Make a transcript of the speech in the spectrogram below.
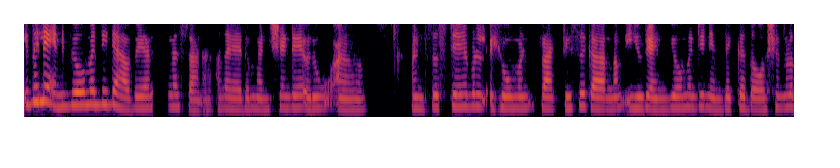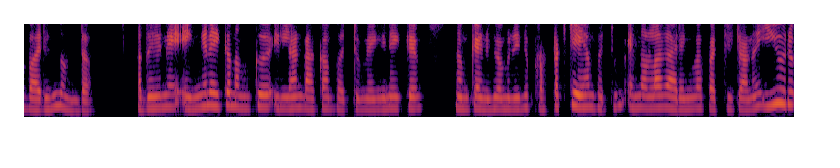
ഇതിൽ എൻവയോൺമെന്റിന്റെ അവയർനെസ് ആണ്. അതായത് മനുഷ്യന്റെ ഒരു അൺസസ്റ്റൈനബിൾ ഹ്യൂമൻ പ്രാക്ടീസ് കാരണം ഈ ഒരു എൻവയോൺമെന്റിന് എന്തൊക്കെ ദോഷങ്ങൾ വരുന്നുണ്ട്. അതിനെ എങ്ങനെയൊക്കെ നമുക്ക് ഇല്ലാണ്ടാക്കാൻ പറ്റും എങ്ങനെയൊക്കെ നമുക്ക് എൻവയോൺമെന്റിനെ പ്രൊട്ടക്ട് ചെയ്യാൻ പറ്റും എന്നുള്ള കാര്യങ്ങളെ പറ്റിയിട്ടാണ് ഈ ഒരു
